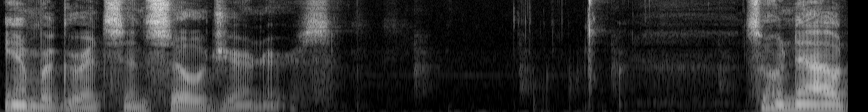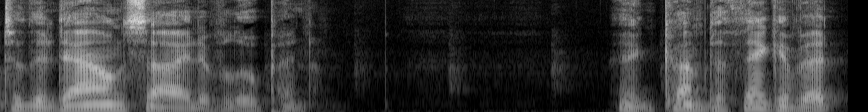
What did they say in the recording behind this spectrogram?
immigrants and sojourners. So now to the downside of lupin. And come to think of it,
